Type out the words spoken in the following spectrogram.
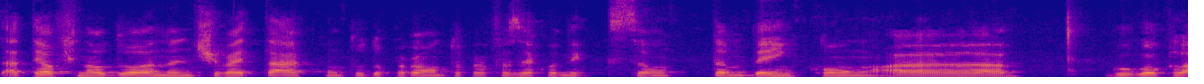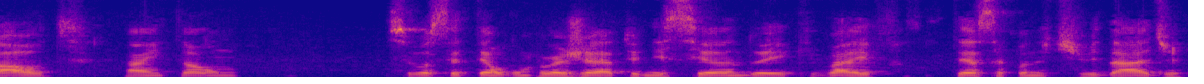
até o final do ano a gente vai estar tá com tudo pronto para fazer a conexão também com a Google Cloud. Tá? Então, se você tem algum projeto iniciando aí que vai ter essa conectividade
